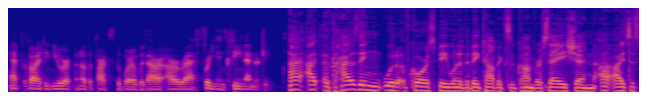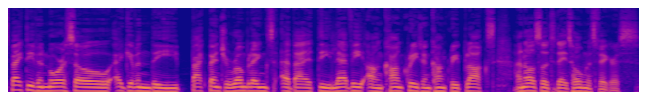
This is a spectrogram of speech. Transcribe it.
uh, providing Europe and other parts of the world with our, our uh, free and clean energy. Uh, housing would, of course, be one of the big topics of conversation. I, I suspect even more so, uh, given the backbencher rumblings about the levy on concrete and concrete blocks, and also today's homeless figures.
